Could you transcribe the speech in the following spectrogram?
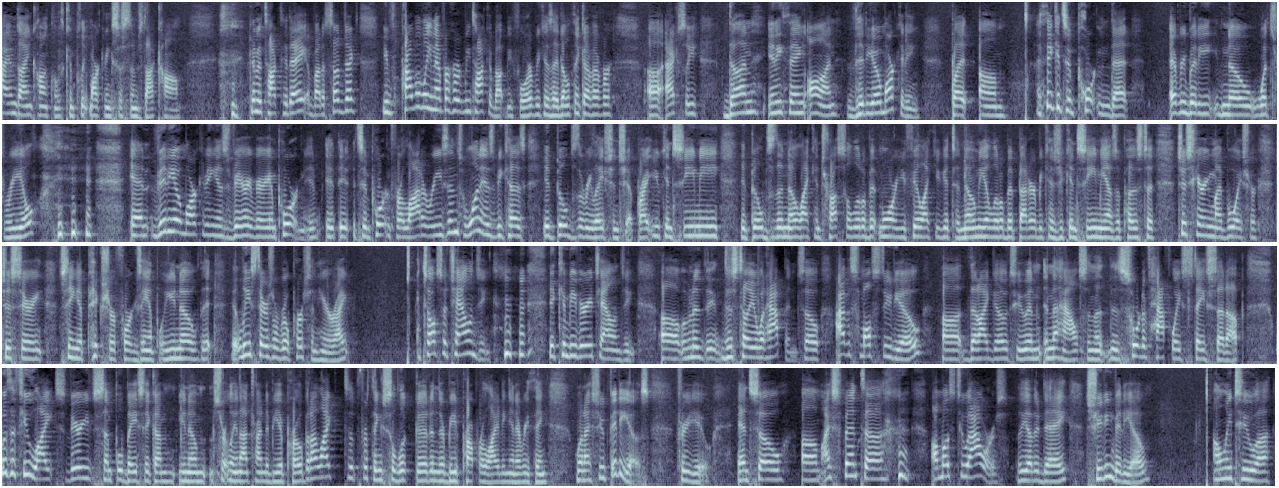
Hi, I'm Diane Conklin with CompleteMarketingSystems.com. going to talk today about a subject you've probably never heard me talk about before because I don't think I've ever uh, actually done anything on video marketing. But um, I think it's important that everybody know what's real. and video marketing is very, very important. It, it, it's important for a lot of reasons. One is because it builds the relationship, right? You can see me, it builds the know, like, and trust a little bit more. You feel like you get to know me a little bit better because you can see me as opposed to just hearing my voice or just hearing, seeing a picture, for example. You know that at least there's a real person here, right? It's also challenging. it can be very challenging. Uh, I'm going to just tell you what happened. So I have a small studio uh, that I go to in, in the house, and the, sort of halfway stay set up with a few lights, very simple, basic. I'm, you know, certainly not trying to be a pro, but I like to, for things to look good and there be proper lighting and everything when I shoot videos for you. And so um, I spent uh, almost two hours the other day shooting video, only to uh,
